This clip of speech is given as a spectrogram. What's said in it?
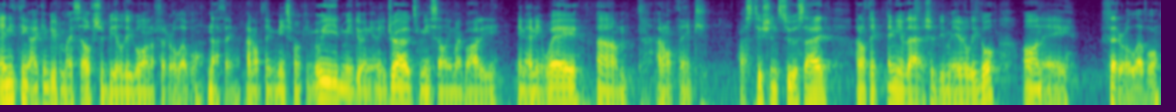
anything I can do do myself should barely go in a fair about nothing I don't think mocking with me doing a drugs meaning my باری in a way I don't think prostitution, suicide. I don't think any of that should be made illegal on a federal level.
